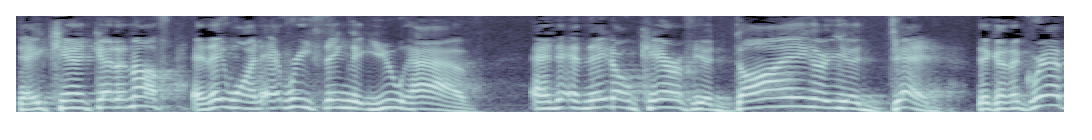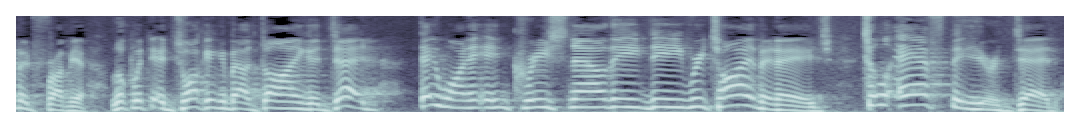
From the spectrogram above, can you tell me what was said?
They can't get enough, and they want everything that you have. And, and they don't care if you're dying or you're dead. They're going to grab it from you. Look what, and talking about dying or dead, they want to increase now the, the retirement age till after you're dead.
